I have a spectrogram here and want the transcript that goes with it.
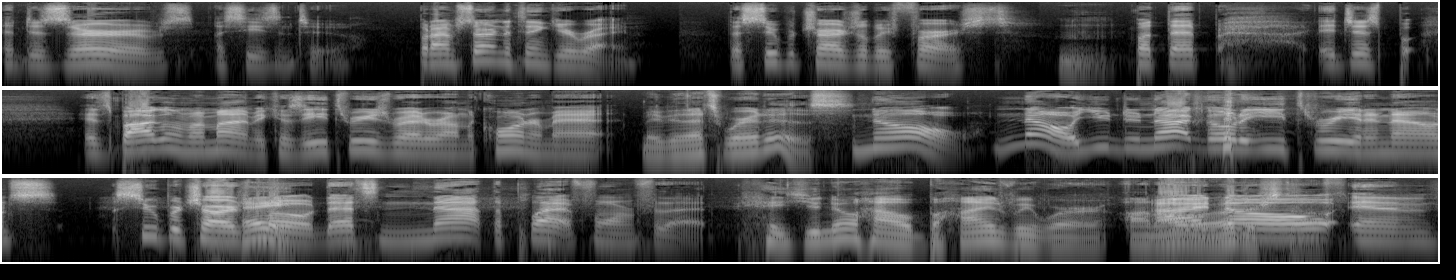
It deserves a season two. But I'm starting to think you're right. The supercharge will be first. Hmm. But that, it just, it's boggling my mind because E3 is right around the corner, Matt. Maybe that's where it is. No, no, you do not go to E3 and announce supercharged Hey. mode. That's not the platform for that. Hey, you know how behind we were on all I our know, other stuff. and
